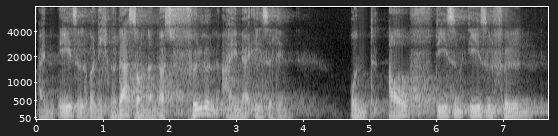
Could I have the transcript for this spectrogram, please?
einen Esel, aber nicht nur das, sondern das Füllen einer Eselin und auf diesem Eselfüllen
